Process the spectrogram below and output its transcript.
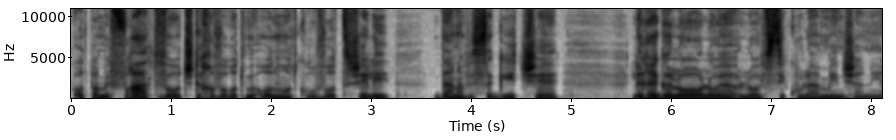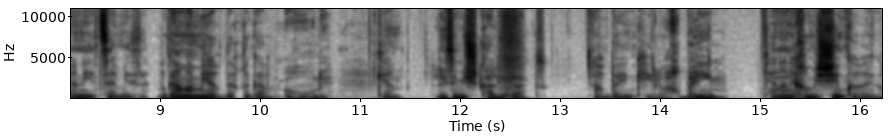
עוד פעם אפרת ועוד שתי חברות מאוד מאוד קרובות שלי, דנה ושגית, שלרגע לא, לא, לא הפסיקו להאמין שאני אצא מזה. וגם אמיר, דרך אגב. ברור לי. כן. לאיזה משקל הגעת? 40 קילו. 40? כן, אני 50 כרגע.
